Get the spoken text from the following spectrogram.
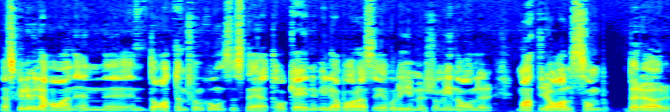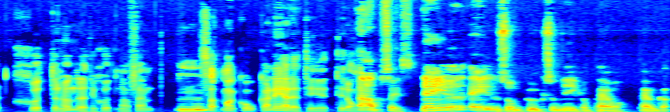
jag skulle vilja ha en, en, en datumfunktion som säger att okej, okay, nu vill jag bara se volymer som innehåller material som berör 1700 till 1750. Mm. Så att man kokar ner det till, till dem. Ja, precis. Det är ju är en sån puck som ligger på, på,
